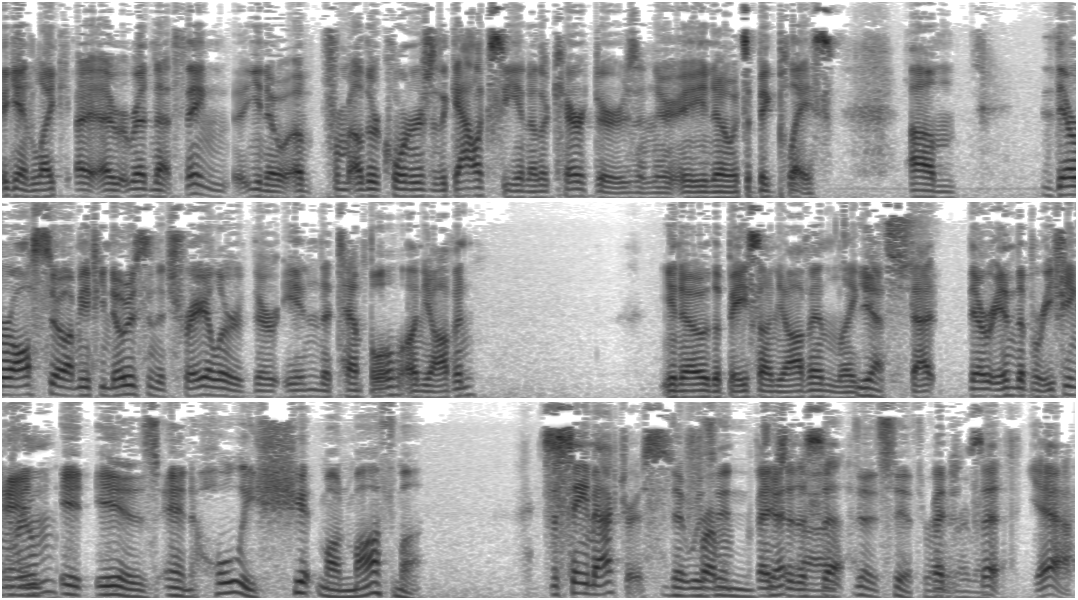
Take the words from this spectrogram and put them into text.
again, like I, I read in that thing, you know, of, from other corners of the galaxy and other characters, and they're, you know, it's a big place. Um, they're also, I mean, if you notice in the trailer, they're in the temple on Yavin. You know, the base on Yavin, like Yes. that. They're in the briefing room. It is, and holy shit, Mon Mothma It's the same actress that was from in Revenge of the uh, Sith. the Sith, right? Revenge right, right. Sith. Yeah,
